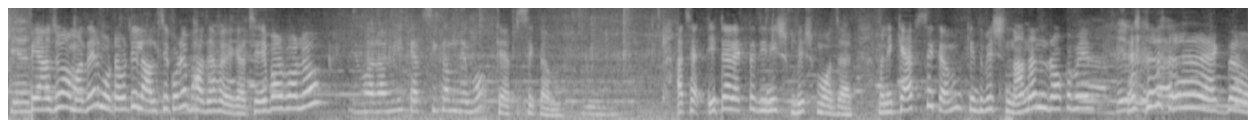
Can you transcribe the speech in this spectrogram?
পেঁয়াজও আমাদের মোটামুটি লালচে করে ভাজা হয়ে গেছে। এবার বলো? এবার আমি ক্যাপসিকাম দেবো। ক্যাপসিকাম। আচ্ছা এটার একটা জিনিস বেশ মজার। মানে ক্যাপসিকাম কিন্তু বেশ নানান রকমের হ্যাঁ, pepper। একদম।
